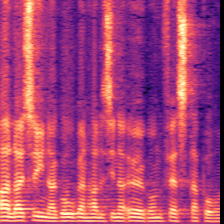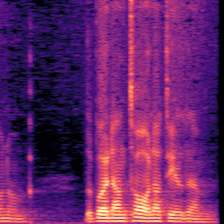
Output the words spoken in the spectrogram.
Alla i synagogan hade sina ögon fästa på honom. Då började han tala till dem.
